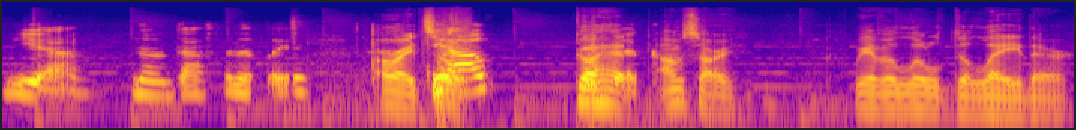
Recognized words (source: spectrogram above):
Yeah. No, definitely. All right, so Yeah, go ahead. I'm sorry. We have a little delay there.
